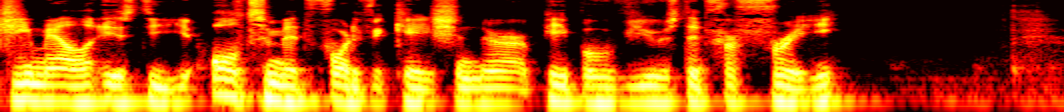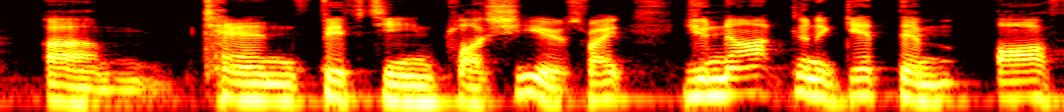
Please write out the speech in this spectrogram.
Gmail is the ultimate fortification. There are people who've used it for free. Um, 10, 15 plus years, right? You're not going to get them off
